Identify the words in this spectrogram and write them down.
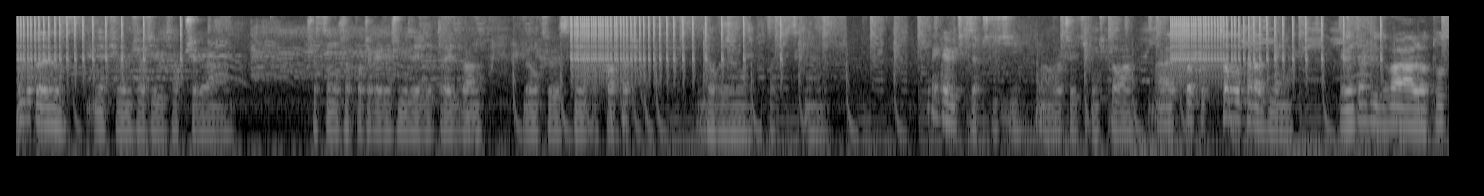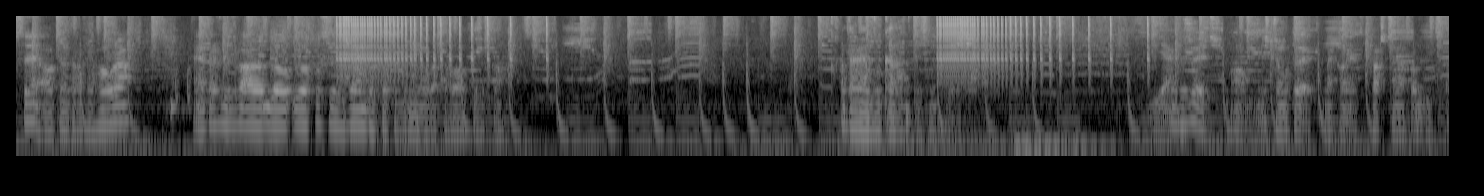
No bo to jest, jak się domyślacie, bitwa przegrana. Przez co muszę poczekać, aż mi zejdzie trade ban, by mógł sobie skin popłacać. Dobrze, że może popłacić skinem. Rękawiczki za 30, no za 35 koła, ale co, to- co to teraz zmienia? Jakbym trafił dwa lotusy, o ten trafia Howra, a ja trafił dwa lo, lotusy z rzędu, to to by nie uratowało tylko. A trafiam wulkana na 1200. Jak żyć? O, jeszcze mu tyle na koniec. Patrzcie na tą bitwę.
